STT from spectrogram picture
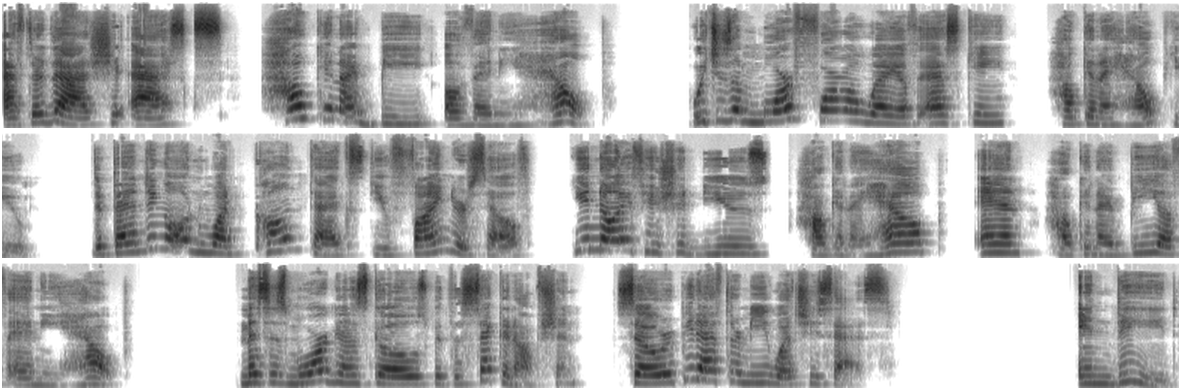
After that, she asks, How can I be of any help? Which is a more formal way of asking, How can I help you? Depending on what context you find yourself, you know if you should use How can I help and How can I be of any help? Mrs. Morgan's goes with the second option. So repeat after me what she says. Indeed.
